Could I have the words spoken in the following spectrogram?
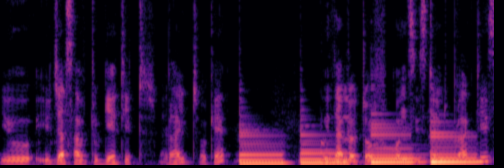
you you just have to get it right okay with a lot of consistent practice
